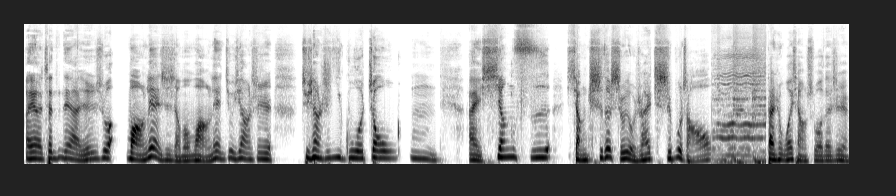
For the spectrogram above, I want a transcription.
哎呀，真的呀！人说网恋是什么？网恋就像是就像是一锅粥，嗯，哎，相思想吃的时候，有时候还吃不着。但是我想说的是，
